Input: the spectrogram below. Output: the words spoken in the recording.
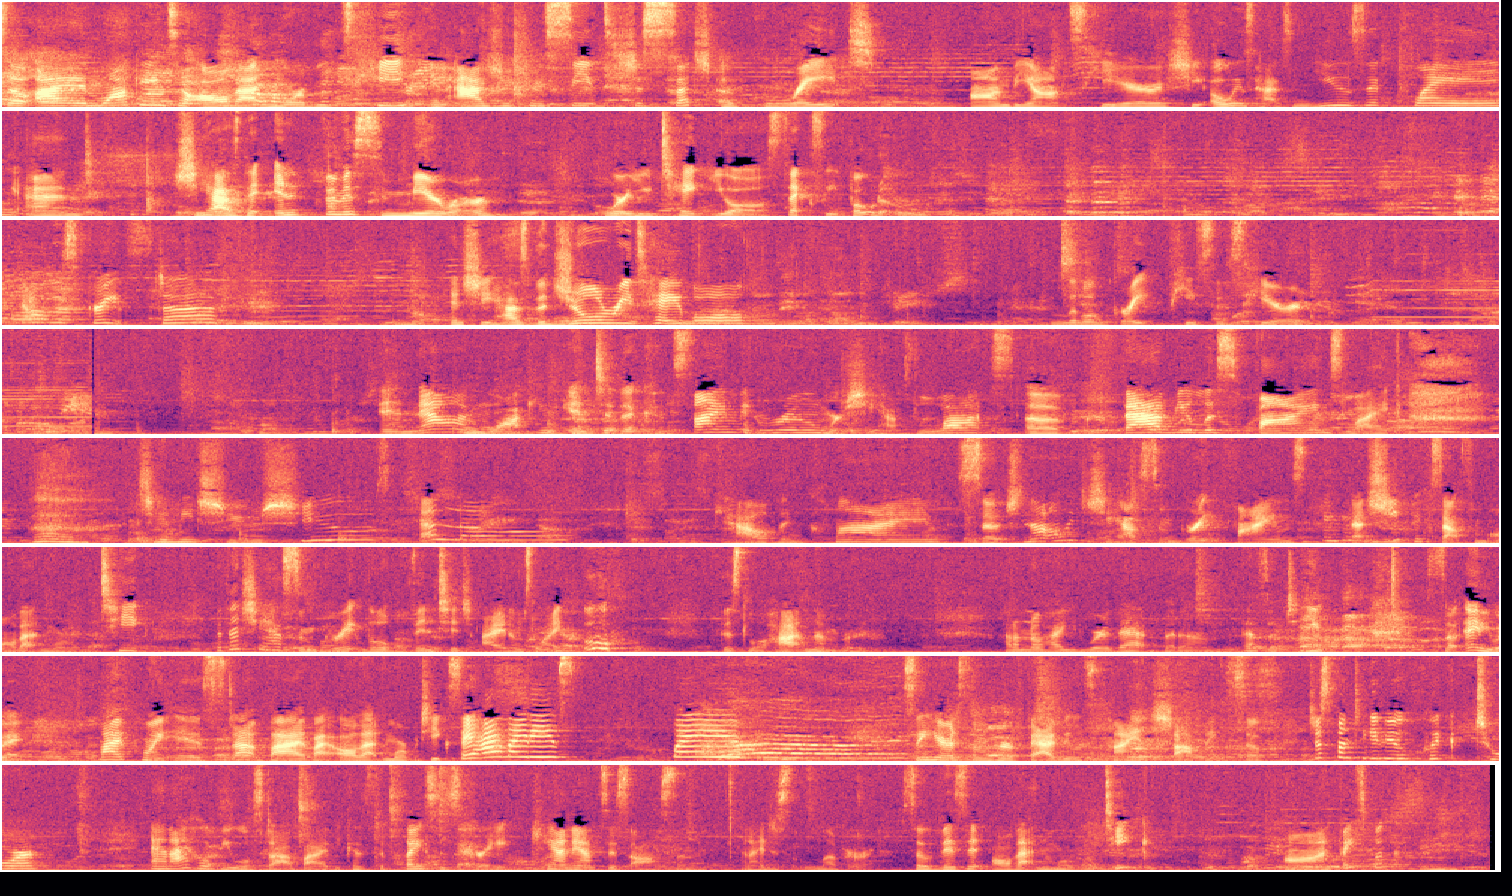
So I am walking to All That and More Boutique, and as you can see, it's just such a great ambiance here. She always has music playing, and she has the infamous mirror where you take your sexy photo. all this great stuff. And she has the jewelry table. Little great pieces here. And now I'm walking into the consignment room where she has lots of fabulous finds like Jimmy Choo shoes. Hello. Calvin Klein. So she, not only does she have some great finds that she picks out from all that more boutique, but then she has some great little vintage items like, ooh, this little hot number. I don't know how you'd wear that, but um, that's up to you. So anyway, my point is stop by by all that more boutique. Say hi, ladies. Wave. So here are some of her fabulous clients shopping. So just wanted to give you a quick tour and I hope you will stop by because the place is great. Candance is awesome, and I just love her. So visit All That and More Boutique on Facebook.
